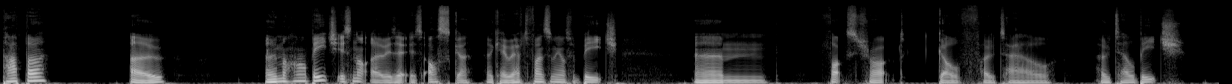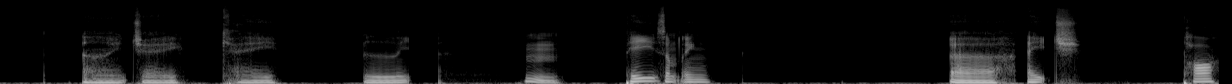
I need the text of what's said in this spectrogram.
Papa O Omaha Beach. It's not O, is it? It's Oscar. Okay, we have to find something else for beach. Um, Foxtrot Golf Hotel Hotel Beach. I J K L. Hmm. P something uh, H, pa,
